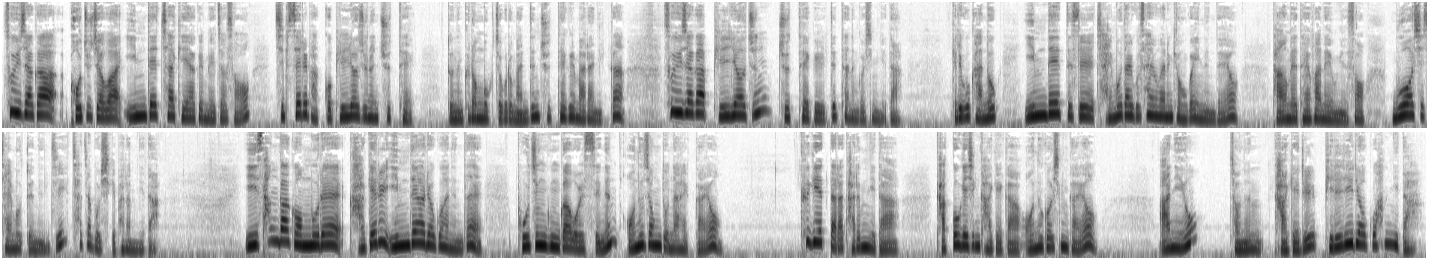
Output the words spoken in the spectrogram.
소유자가 거주자와 임대차 계약을 맺어서 집세를 받고 빌려주는 주택 또는 그런 목적으로 만든 주택을 말하니까 소유자가 빌려준 주택을 뜻하는 것입니다. 그리고 간혹 임대의 뜻을 잘못 알고 사용하는 경우가 있는데요. 다음의 대화 내용에서 무엇이 잘못됐는지 찾아보시기 바랍니다. 이 상가 건물에 가게를 임대하려고 하는데 보증금과 월세는 어느 정도나 할까요? 크기에 따라 다릅니다. 갖고 계신 가게가 어느 것인가요? 아니요. 저는 가게를 빌리려고 합니다.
